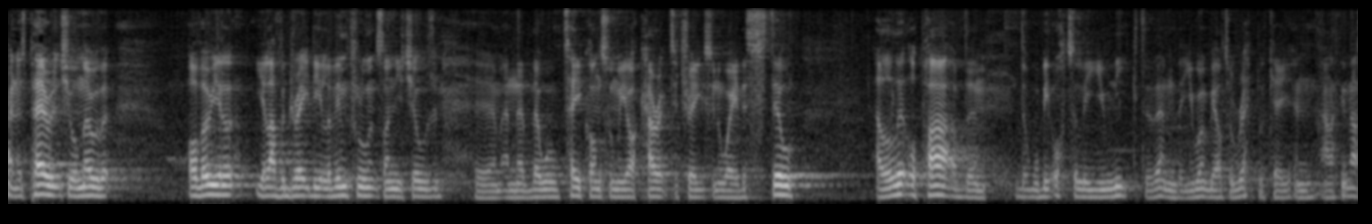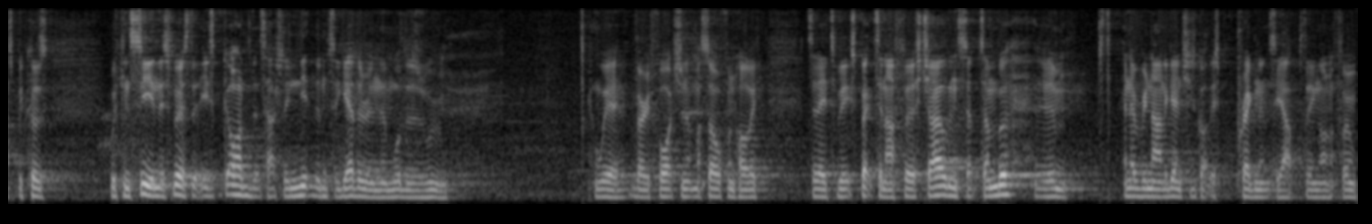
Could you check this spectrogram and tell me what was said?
And as parents, you'll know that although you'll, you'll have a great deal of influence on your children, um, and they, will take on some of your character traits in a way, there's still a little part of them that will be utterly unique to them that you won't be able to replicate. And, and I think that's because we can see in this verse that it's God that's actually knit them together in their mother's womb. We're very fortunate, myself and Holly, today to be expecting our first child in September. Um, and every now and again, she's got this pregnancy app thing on her phone.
